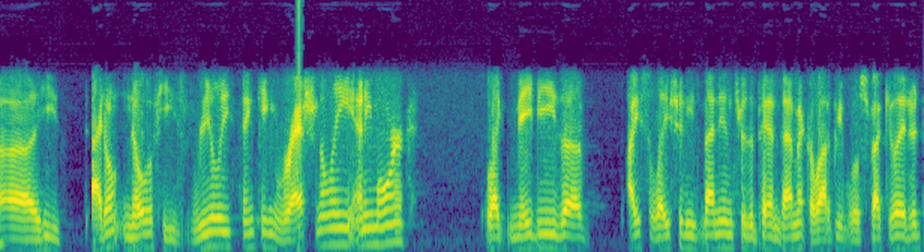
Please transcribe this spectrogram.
Uh, he I don't know if he's really thinking rationally anymore. Like maybe the isolation he's been in through the pandemic. A lot of people have speculated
